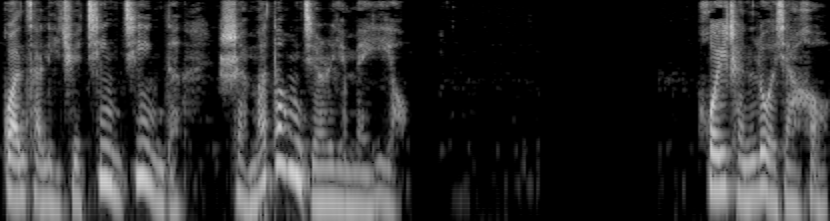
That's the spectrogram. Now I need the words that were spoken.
棺材里却静静的，什么动静儿也没有。灰尘落下后，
